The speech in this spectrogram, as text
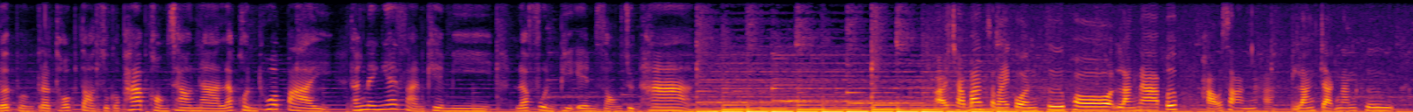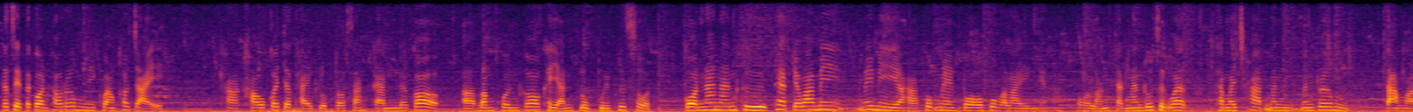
ลดผลกระทบต่อสุขภาพของชาวนาและคนทั่วไป ทั้งในแง่สารเคมี และฝุ่น PM 2.5อ่าชาวบ้านสมัยก่อนคือพอหลังนาปุ๊บเผาสั่งนะคะหลังจากนั้นคือเกษตรกรเขาเริ่มมีความเข้าใจค่ะเขาก็จะถ่ายกลบต่อสั่งกัน แล้วก็บางคนก็ขยันปลูกปุ๋ยพืชสด ก่อนหน้านั้นคือแทบจะว่าไม่ไม่มีอะค่ะพวกแมงปอพวกอะไรอย่างเงี้ยค่ะ พอหลังจากนั้นรู้สึกว่าธรรมชาติมันมันเริ่มตามมา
